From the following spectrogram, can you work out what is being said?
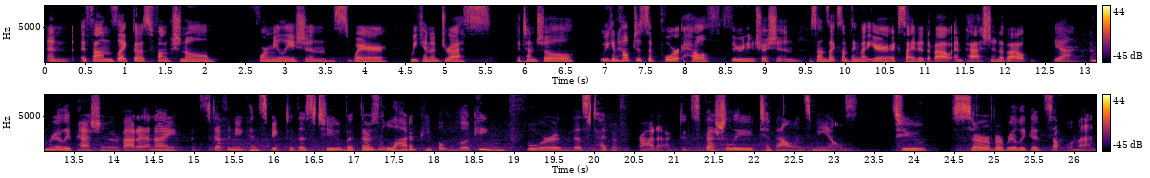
And it sounds like those functional formulations where we can address potential, we can help to support health through nutrition. It sounds like something that you're excited about and passionate about. Yeah, I'm really passionate about it. And I, Stephanie can speak to this too, but there's a lot of people looking for this type of product, especially to balance meals, to serve a really good supplement.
